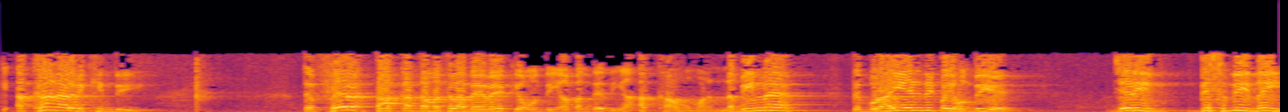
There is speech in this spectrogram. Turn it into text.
کہ اکھان وکھی تو پھر طاقت دا مطلب یہ کہ ان دیا بندے دیا اکھان ہو نبینا تے برائی ان دی پی ہوں جیڑی دسدی نہیں،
